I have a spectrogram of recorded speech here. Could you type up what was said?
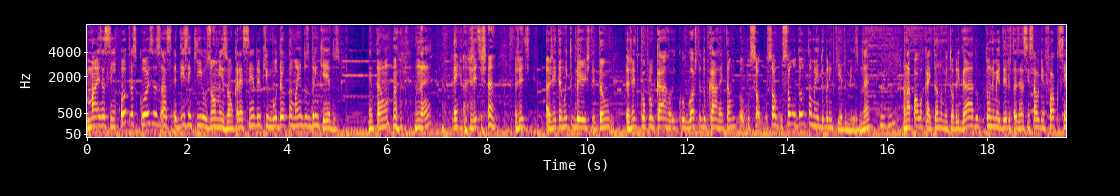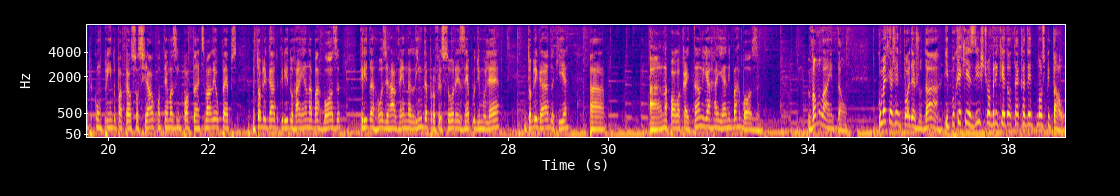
Mas assim, outras coisas as, dizem que os homens vão crescendo e o que muda é o tamanho dos brinquedos. Então, né? A gente já, a gente, a gente é muito besta. Então, a gente compra um carro e gosta do carro. Então, só, só, só mudou o tamanho do brinquedo mesmo, né? Uhum. Ana Paula Caetano, muito obrigado. Tony Medeiros está dizendo assim: saúde em foco, sempre cumprindo o papel social com temas importantes. Valeu, Peps. Muito obrigado, querido Rayana Barbosa, querida Rose Ravena, linda professora, exemplo de mulher. Muito obrigado aqui a, a Ana Paula Caetano e a Rayane Barbosa. Vamos lá, então. Como é que a gente pode ajudar e por que que existe uma brinquedoteca dentro do hospital?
